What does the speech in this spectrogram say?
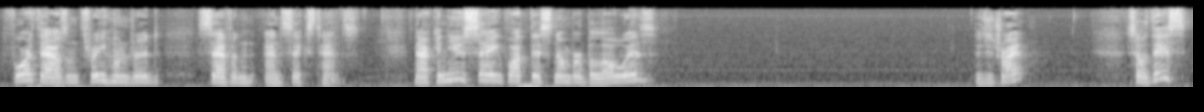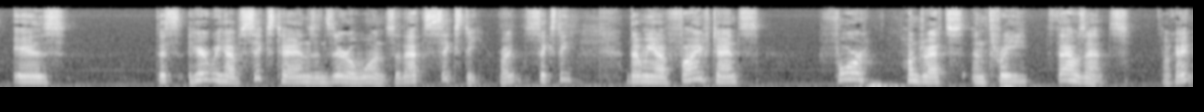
four thousand three hundred seven and six tenths. Now can you say what this number below is? Did you try it? So this is this here we have six tens and zero ones, so that's 60, right? 60. Then we have five tenths, four hundredths, and three thousandths. Okay?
